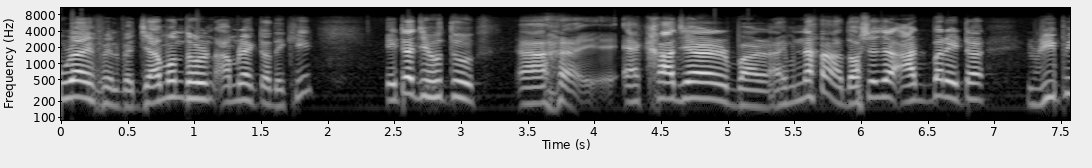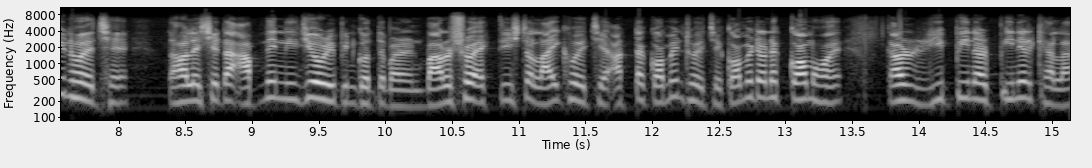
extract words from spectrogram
উড়ায় ফেলবে। যেমন ধরুন, আমরা একটা দেখি, এটা যেহেতু এক হাজার বার না, দশ হাজার আটবার এটা রিপিন হয়েছে তাহলে সেটা আপনি নিজেও রিপিন করতে পারেন। বারোশো একত্রিশটা লাইক হয়েছে, আটটা কমেন্ট হয়েছে। কমেন্ট অনেক কম হয়, কারণ রিপিন আর পিনের খেলা।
